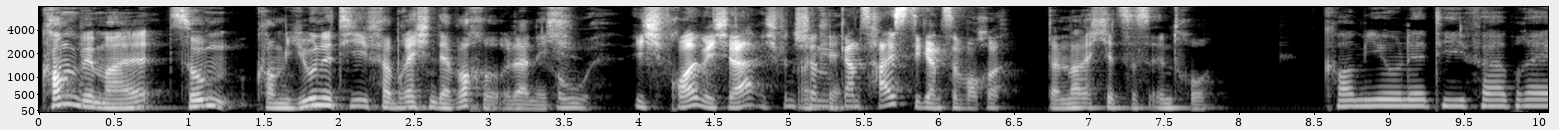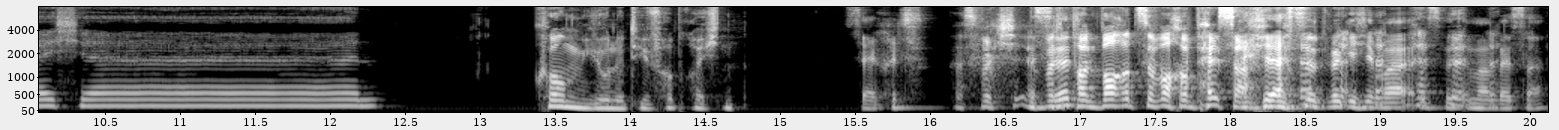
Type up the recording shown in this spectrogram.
kommen wir mal zum Community-Verbrechen der Woche, oder nicht? Oh, ich freue mich, ja. Ich bin schon okay. ganz heiß die ganze Woche. Dann mache ich jetzt das Intro. Community-Verbrechen. Community-Verbrechen. Sehr gut. Das wirklich, es wird, wird von Woche zu Woche besser. ja, es wird wirklich immer, es wird immer besser.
